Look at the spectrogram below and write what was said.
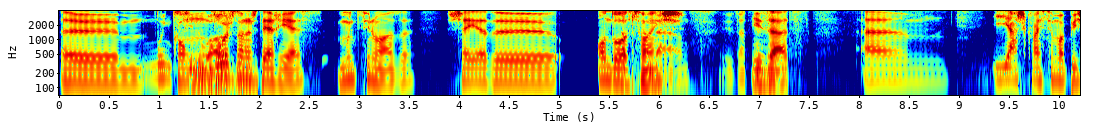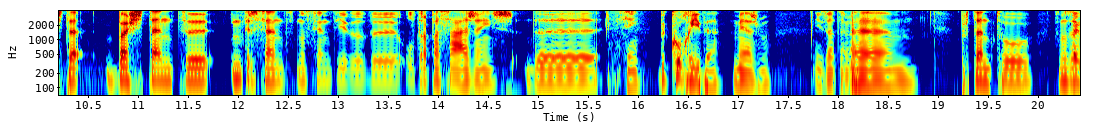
uh, Muito com sinuosa. duas zonas de DRS, muito sinuosa, cheia de ondulações. downs, Exatamente. Exato. Um, e acho que vai ser uma pista bastante interessante no sentido de ultrapassagens, de, Sim, de corrida mesmo. exatamente. Um, portanto, vamos agora,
